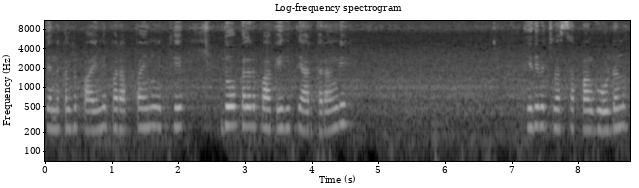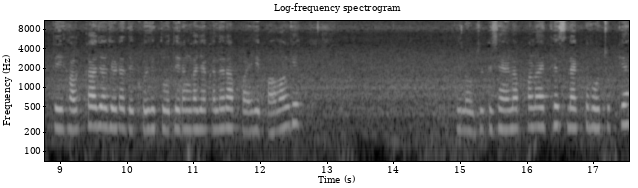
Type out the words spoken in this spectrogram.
ਤਿੰਨ ਕਲਰ ਪਾਏ ਨੇ, ਪਰ ਆਪਾਂ ਇਹਨੂੰ ਇੱਥੇ ਦੋ ਕਲਰ ਪਾ ਕੇ ਹੀ ਤਿਆਰ ਕਰਾਂਗੇ। ਇਹਦੇ ਵਿੱਚ ਬਸ ਆਪਾਂ 골ਡਨ ਤੇ ਹਲਕਾ ਜਿਹਾ ਜਿਹੜਾ ਦੇਖੋ ਇਹ ਤੋਤੇ ਰੰਗਾ ਜਿਹਾ ਕਲਰ ਆਪਾਂ ਇਹ ਪਾਵਾਂਗੇ। ਤੇ ਲਓ ਜੀ ਡਿਜ਼ਾਈਨ ਆਪਣਾ ਇੱਥੇ ਸਿਲੈਕਟ ਹੋ ਚੁੱਕਿਆ।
